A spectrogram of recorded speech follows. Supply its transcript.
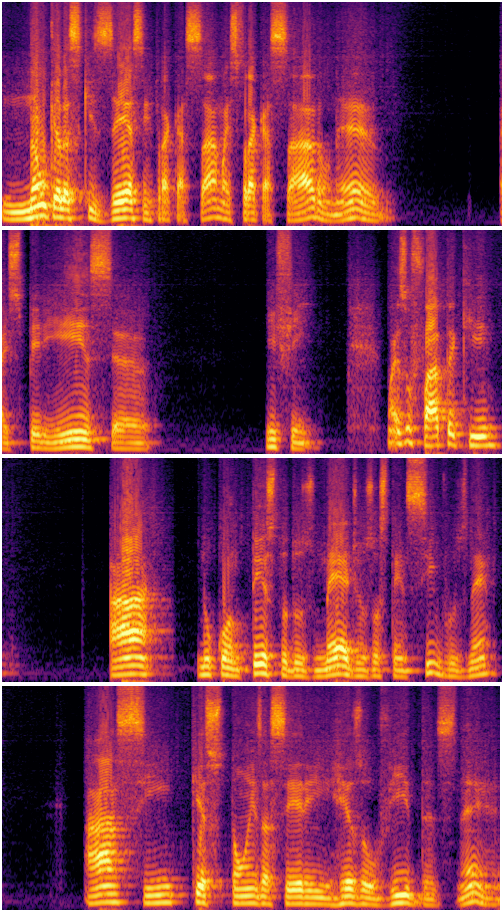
não que elas quisessem fracassar, mas fracassaram, né? a experiência, enfim. Mas o fato é que há, no contexto dos médiuns ostensivos, né, há sim questões a serem resolvidas, né?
